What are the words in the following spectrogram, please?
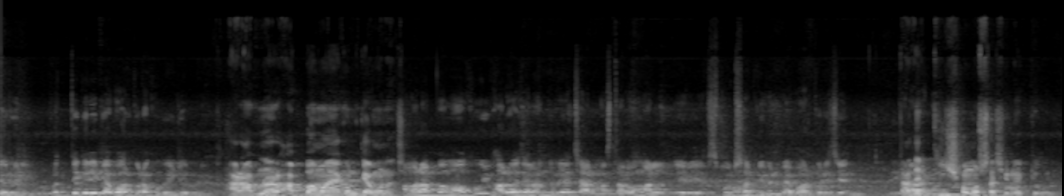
জরুরি প্রত্যেকেরই ব্যবহার করা খুবই জরুরি। আর আপনার আব্বা মা এখন কেমন আছে? আমার আব্বা মাও খুবই ভালো আছে আলহামদুলিল্লাহ চার মাস তারাও মাল ফুড সাপ্লিমেন্ট ব্যবহার করেছেন তাদের কি সমস্যা ছিল একটু বলুন?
